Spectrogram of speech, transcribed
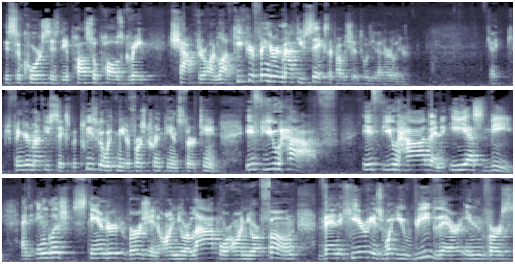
This, of course, is the Apostle Paul's great chapter on love. Keep your finger in Matthew 6. I probably should have told you that earlier. Okay? Keep your finger in Matthew 6, but please go with me to 1 Corinthians 13. If you have, if you have an ESV, an English Standard Version on your lap or on your phone, then here is what you read there in verse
